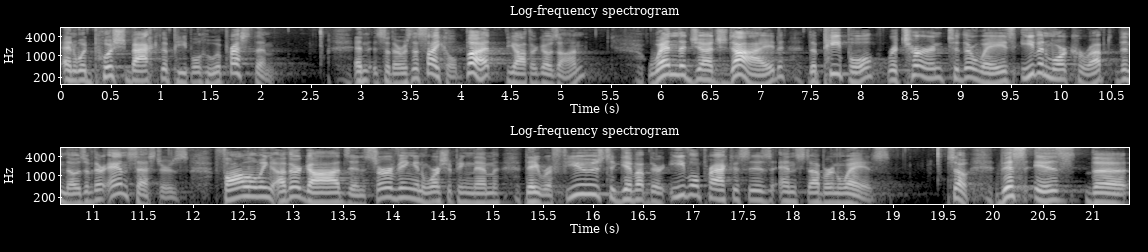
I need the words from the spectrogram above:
and would push back the people who oppressed them. And so there was a cycle. But, the author goes on, When the judge died, the people returned to their ways even more corrupt than those of their ancestors. Following other gods and serving and worshiping them, they refused to give up their evil practices and stubborn ways. So, this is the,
